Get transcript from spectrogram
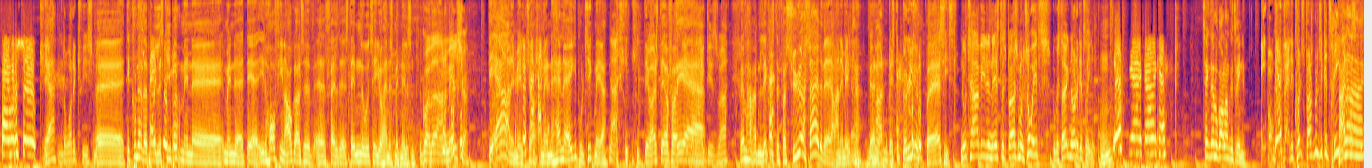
Hvor var du så? Ja. Lortequiz. Øh, det kunne have været Pernille Skipper, men, øh, men øh, det er en hård, fin afgørelse øh, faldt øh, stemmen ud til Johannes Schmidt Nielsen. Det kunne have været Arne Melcher. Det er Arne Melchior, men han er ikke i politik mere. Nej, det er også derfor, Det er det rigtige svar. Hvem har den lækreste frisyr? Så er det været Arne Melchior. Hvem Men, har den bedste bølge? Præcis. Nu tager vi det næste spørgsmål. 2-1. Du kan stadig nå det, Katrine. Mm. Yes, jeg gør, hvad jeg kan. Tænk dig nu godt om, Katrine. Ej, hvor, hvad er det kun et spørgsmål til Katrine? Nej, nej, nej, nej.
